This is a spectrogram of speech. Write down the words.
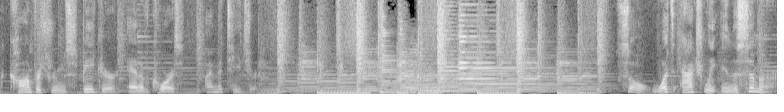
a conference room speaker, and of course, I'm a teacher. So, what's actually in the seminar?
